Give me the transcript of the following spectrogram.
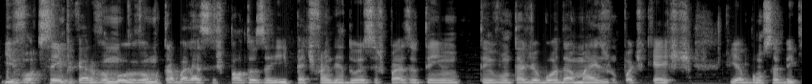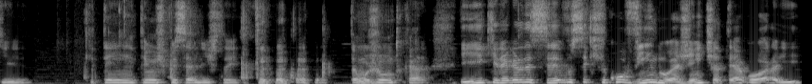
E volte sempre, cara. Vamos, vamos trabalhar essas pautas aí, Pathfinder 2, essas paradas eu tenho, tenho vontade de abordar mais no podcast. E é bom saber que que tem, tem um especialista aí. Tamo junto, cara. E queria agradecer você que ficou ouvindo a gente até agora aí.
